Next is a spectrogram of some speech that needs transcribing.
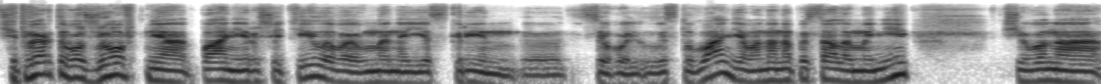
4 жовтня пані Решетілова, в мене є скрін е, цього листування. Вона написала мені, що вона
